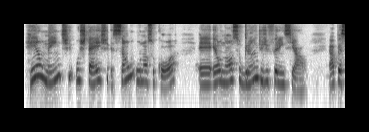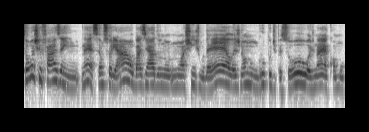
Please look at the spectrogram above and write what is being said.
Realmente, os testes são o nosso core, é, é o nosso grande diferencial. Há pessoas que fazem né, sensorial baseado no, no achismo delas, não num grupo de pessoas, né, como,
